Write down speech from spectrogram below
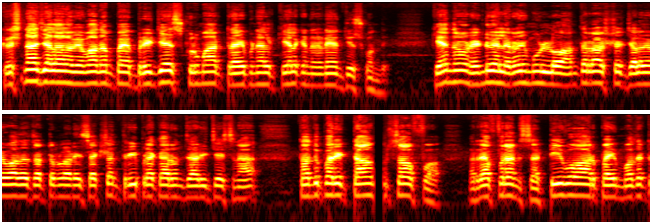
కృష్ణా జలాల వివాదంపై బ్రిజేష్ కుమార్ ట్రైబ్యునల్ కీలక నిర్ణయం తీసుకుంది. కేంద్రం రెండు వేల ఇరవై మూడులో అంతర్రాష్ట్ర జల వివాద చట్టంలోని సెక్షన్ త్రీ ప్రకారం జారీ చేసిన తదుపరి టర్మ్స్ ఆఫ్ రెఫరెన్స్ టీఓఆర్పై మొదట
